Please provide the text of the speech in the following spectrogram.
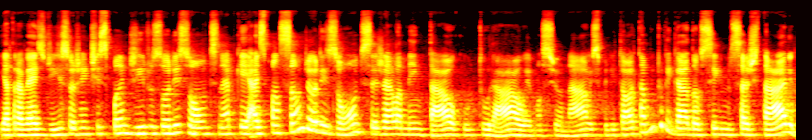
e através disso a gente expandir os horizontes, né? Porque a expansão de horizontes, seja ela mental, cultural, emocional, espiritual, está muito ligada ao signo Sagitário,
